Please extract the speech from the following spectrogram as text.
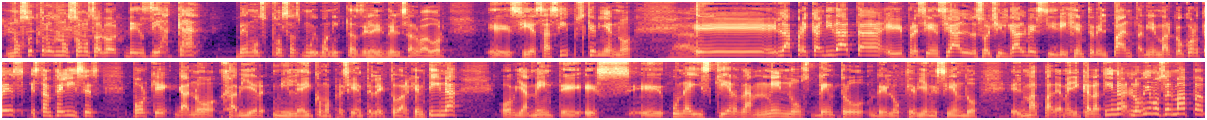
Nosotros no somos Salvador. Desde acá vemos cosas muy bonitas de, del Salvador. Eh, si es así, pues qué bien, ¿no? Eh, la precandidata eh, presidencial Xochil Gálvez, dirigente del PAN, también Marco Cortés, están felices porque ganó Javier Milei como presidente electo de Argentina. Obviamente es una izquierda menos dentro de lo que viene siendo el mapa de América Latina. Lo vimos el mapa,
